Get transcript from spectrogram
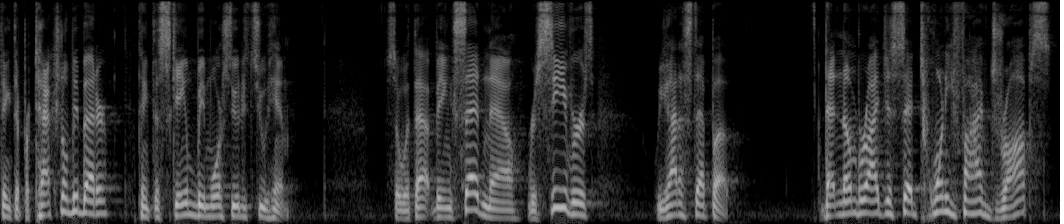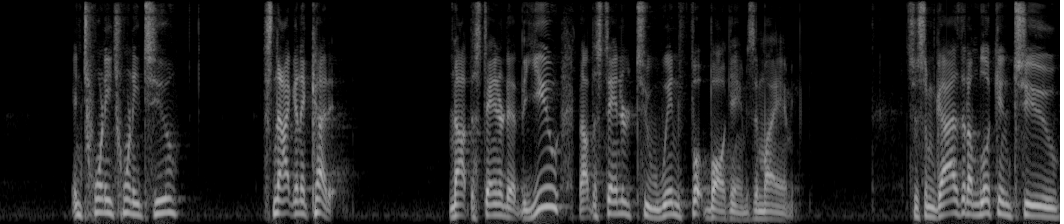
Think the protection will be better. Think the scheme will be more suited to him. So with that being said now, receivers, we got to step up. That number I just said, 25 drops in 2022, it's not going to cut it. Not the standard at the U, not the standard to win football games in Miami. So some guys that I'm looking to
